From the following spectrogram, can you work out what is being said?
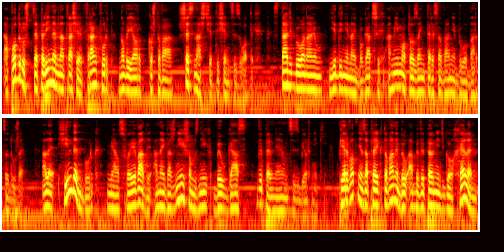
a podróż Zeppelinem na trasie Frankfurt-Nowy Jork kosztowała 16 tysięcy złotych. Stać było na nią jedynie najbogatszych, a mimo to zainteresowanie było bardzo duże. Ale Hindenburg miał swoje wady, a najważniejszą z nich był gaz wypełniający zbiorniki. Pierwotnie zaprojektowany był, aby wypełnić go helem,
